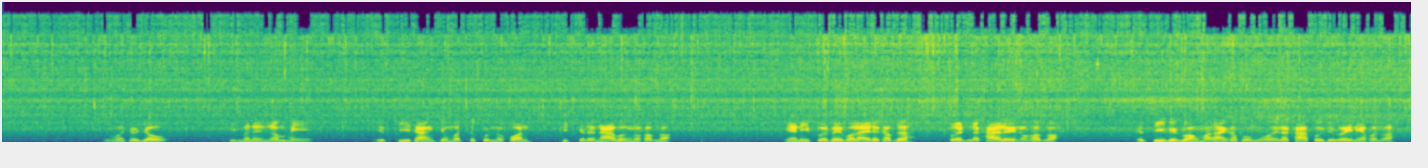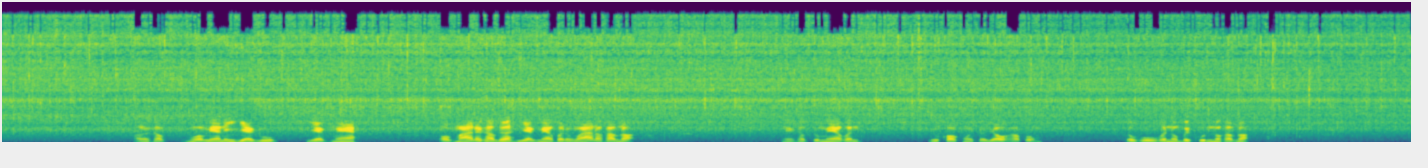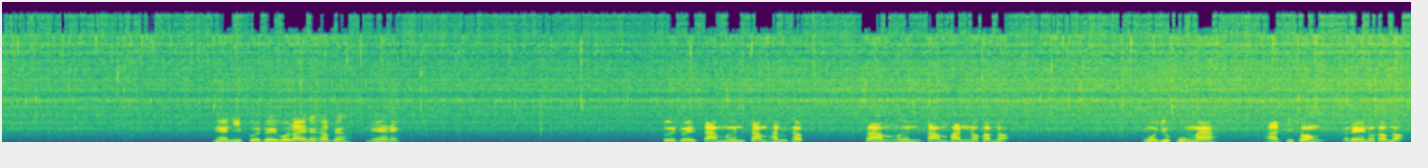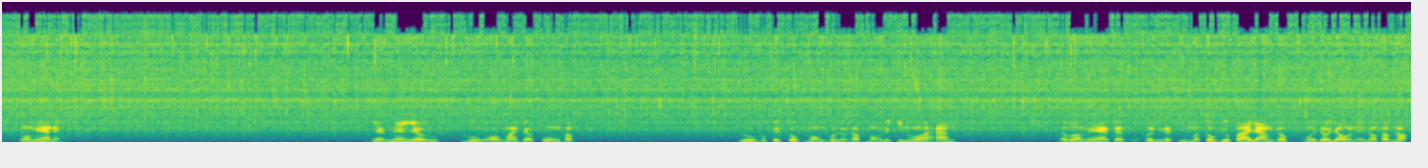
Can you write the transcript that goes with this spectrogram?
หัวเฉาเย่าสิมาแนะนำให้เอฟซีทั้งจังหวัดสกลนครพิจารณาเบิ่งเนาะครับเนาะ แม่นี่เปิดไว้บ่หลายเด้อครับเด้อเปิดราคาเลยนะครับเนาะเอฟซีเรียกร้องมาหลายครับผมโอ้ยราคาเปิดไว้แน่ผ่อนวะเอาลยครับงัวแม่นี่แยกลูก แยกแม่ออกมาเด้อครับเด้อแยกแม่เพิ่นออกมาเนาะครับเนาะนี่ครับตัวแม่เพิ่นอยู่คอกหัวเฉาเย่าครับ ผมตัวผู้เพิ่นเอาไปขุนเนาะครับเนาะแม่นี่เปิดไว้บ่หลายนะครับเด้อแม่นี่เปิดไว้สามหมื่นสามพันครับ สามหมื่นสามพันเนาะครับเนาะงูอยู่ฝูงมาอาจสิท่องก็ได้เนาะครับเนาะงูแม่นี่แยากแม่แยกลูกออกมาจากฝูงครับ ลูกก็ไปตกมองเพิ่อนนะครับมองได้กินหัวอาหารแต่ว่าแม่กับเพิ่อนก็สิมาตกอยู่ป่ายางกับหัวเฉาเย่านี่เนาะครับเนาะ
